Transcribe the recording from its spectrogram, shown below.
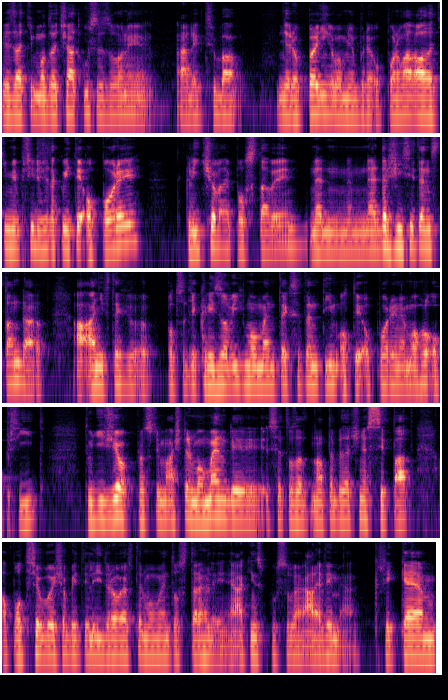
že zatím od začátku sezóny Radek třeba mě doplní nebo mě bude oponovat, ale zatím mi přijde, že takový ty opory, klíčové postavy ne, ne, nedrží si ten standard a ani v těch v podstatě krizových momentech se ten tým o ty opory nemohl opřít. Tudíž, jo, prostě máš ten moment, kdy se to na tebe začne sypat a potřebuješ, aby ty lídrové v ten moment to strhli nějakým způsobem, já nevím, jak křikem,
